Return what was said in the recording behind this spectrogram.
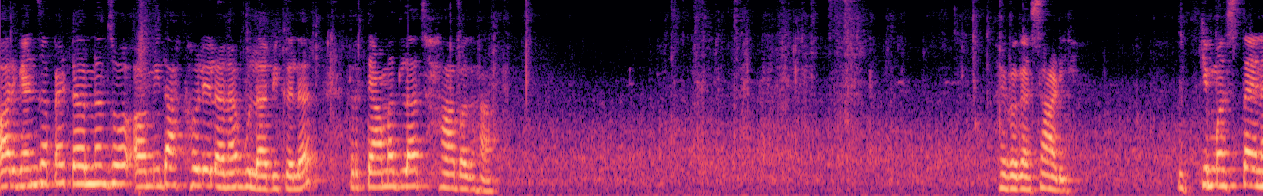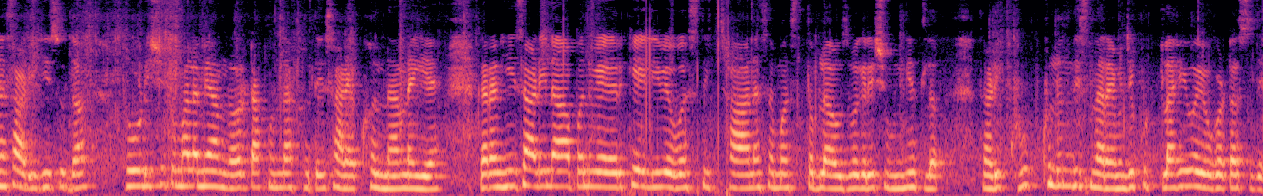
ऑर्गॅनचा पॅटर्न जो मी दाखवलेला ना गुलाबी कलर तर त्यामधलाच हा बघा. हे बघा साडी. इतकी मस्त आहे ना साडी ही सुद्धा. थोडीशी तुम्हाला मी अंगावर टाकून दाखवते साड्या खोलणार नाही आहे कारण ही साडी ना आपण वेअर केली व्यवस्थित छान असं मस्त ब्लाऊज वगैरे शिवून घेतलं. साडी खूप खुलून दिसणार आहे म्हणजे कुठलाही वयोगट असू दे.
